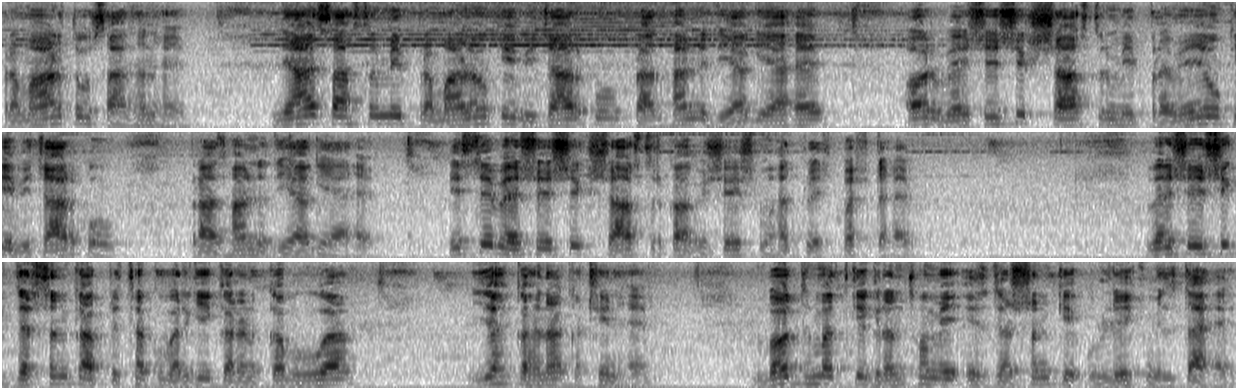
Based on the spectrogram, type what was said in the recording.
प्रमाण तो साधन है। न्यायशास्त्र में प्रमाणों के विचार को प्राधान्य दिया गया है और वैशेषिक शास्त्र में प्रमेयों के विचार को प्राधान्य दिया गया है। इससे वैशेषिक शास्त्र का विशेष महत्व स्पष्ट है। वैशेषिक दर्शन का पृथक वर्गीकरण कब हुआ, यह कहना कठिन है। बौद्ध मत के ग्रंथों में इस दर्शन के उल्लेख मिलता है।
